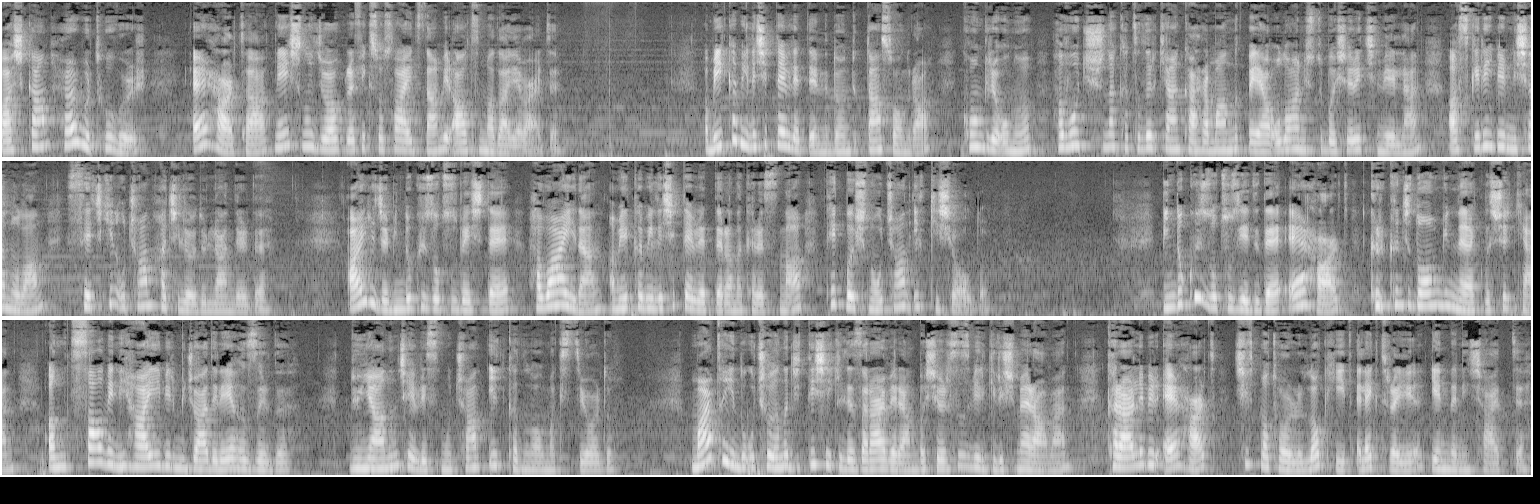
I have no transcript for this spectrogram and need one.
Başkan Herbert Hoover, Earhart'a National Geographic Society'den bir altın madalya verdi. Amerika Birleşik Devletleri'ne döndükten sonra kongre onu hava uçuşuna katılırken kahramanlık veya olağanüstü başarı için verilen askeri bir nişan olan seçkin uçan haç ile ödüllendirdi. Ayrıca 1935'te Hawaii'den Amerika Birleşik Devletleri anakarasına tek başına uçan ilk kişi oldu. 1937'de Earhart 40. doğum gününe yaklaşırken anıtsal ve nihai bir mücadeleye hazırdı. Dünyanın çevresini uçan ilk kadın olmak istiyordu. Mart ayında uçağına ciddi şekilde zarar veren başarısız bir girişime rağmen kararlı bir Earhart çift motorlu Lockheed Electra'yı yeniden inşa etti.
